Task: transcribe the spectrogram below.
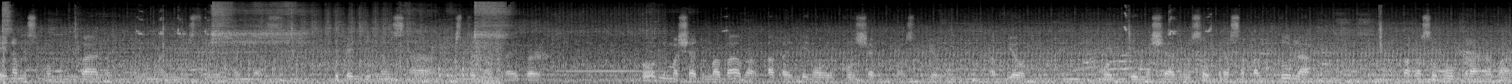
Eh na mismo mong kung ano gusto yung adjust. Depende lang sa gusto ng driver. Huwag masyadong mababa, baka hindi na po siya pumasok yung kabyo. Huwag din masyadong sobra sa pagtulak, baka sumubra naman.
